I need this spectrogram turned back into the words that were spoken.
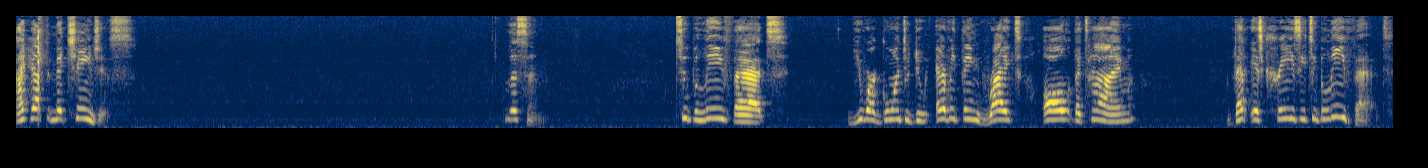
I have to make changes. Listen, to believe that you are going to do everything right all the time, that is crazy to believe that.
